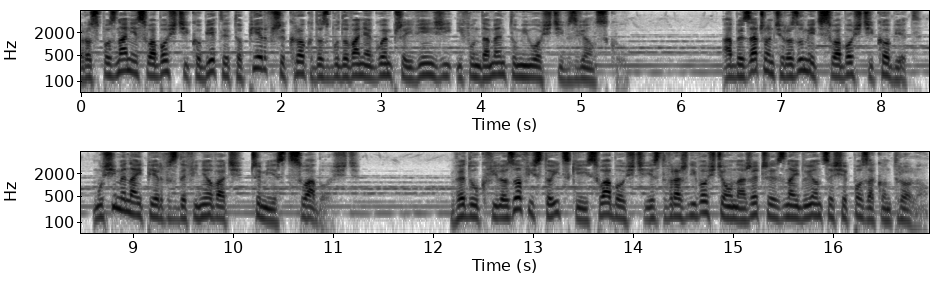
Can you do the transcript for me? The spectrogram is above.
Rozpoznanie słabości kobiety to pierwszy krok do zbudowania głębszej więzi i fundamentu miłości w związku. Aby zacząć rozumieć słabości kobiet, musimy najpierw zdefiniować, czym jest słabość. Według filozofii stoickiej słabość jest wrażliwością na rzeczy znajdujące się poza kontrolą.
